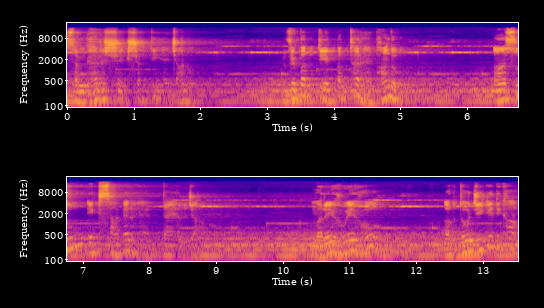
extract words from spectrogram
संघर्ष एक शक्ति है, जानो। विपत्ति एक पत्थर है, फांदो। आँसू एक सागर है दयाल जाओ। मरे हुए हो, अब तो जी के दिखाओ।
